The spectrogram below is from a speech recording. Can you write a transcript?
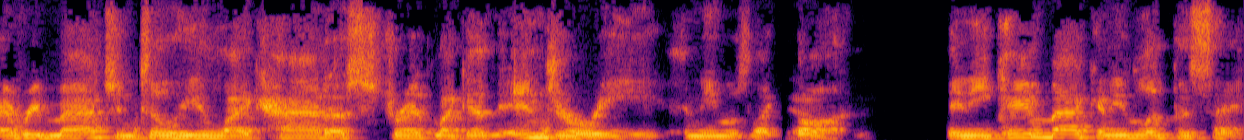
every match until he like had a strength like an injury and he was like yeah. gone. And he came back and he looked the same.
